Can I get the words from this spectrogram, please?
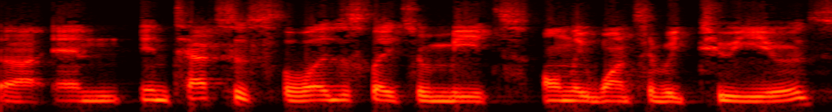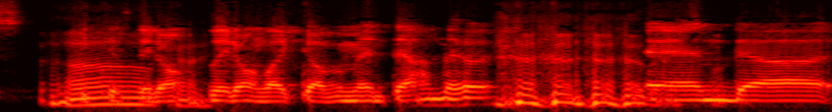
uh, and in Texas, the legislature meets only once every two years because oh, they don't they don't like government down there. and uh,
